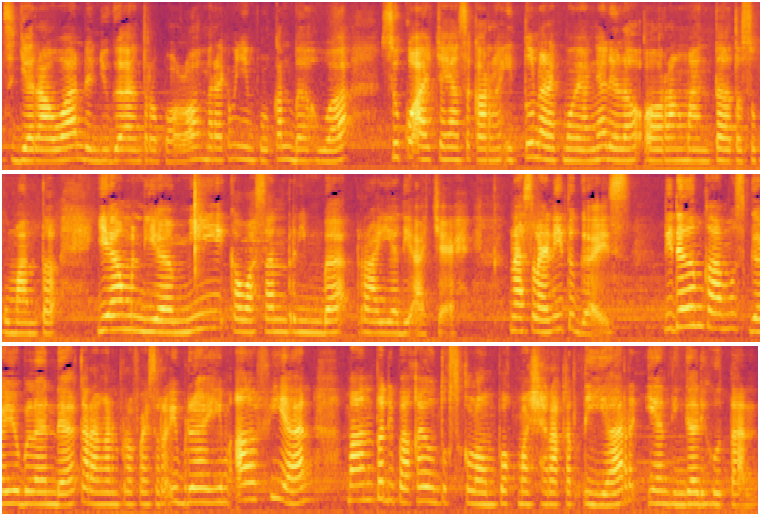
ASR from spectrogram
sejarawan dan juga antropolog mereka menyimpulkan bahwa suku Aceh yang sekarang itu nenek moyangnya adalah orang Mante atau suku Mante yang mendiami kawasan Rimba Raya di Aceh. Nah, selain itu guys, di dalam kamus Gayo Belanda karangan Profesor Ibrahim Alfian, manto dipakai untuk sekelompok masyarakat liar yang tinggal di hutan.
